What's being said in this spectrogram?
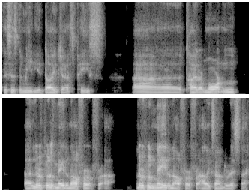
This is the media digest piece. Uh, Tyler Morton. Uh, Liverpool have made an offer for uh, Liverpool made an offer for Alexander Isak.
